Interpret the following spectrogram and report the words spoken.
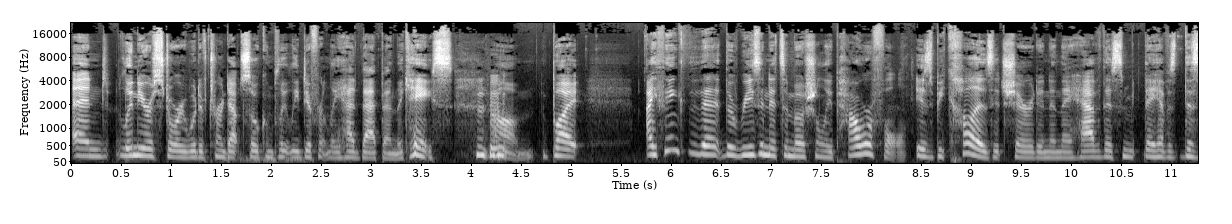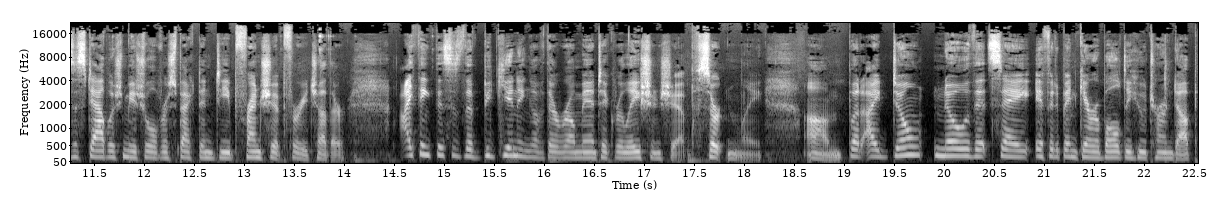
And Lennier's story would have turned out so completely differently had that been the case. um, but I think that the reason it's emotionally powerful is because it's Sheridan and they have this they have this established mutual respect and deep friendship for each other. I think this is the beginning of their romantic relationship, certainly. Um, but I don't know that, say, if it had been Garibaldi who turned up,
